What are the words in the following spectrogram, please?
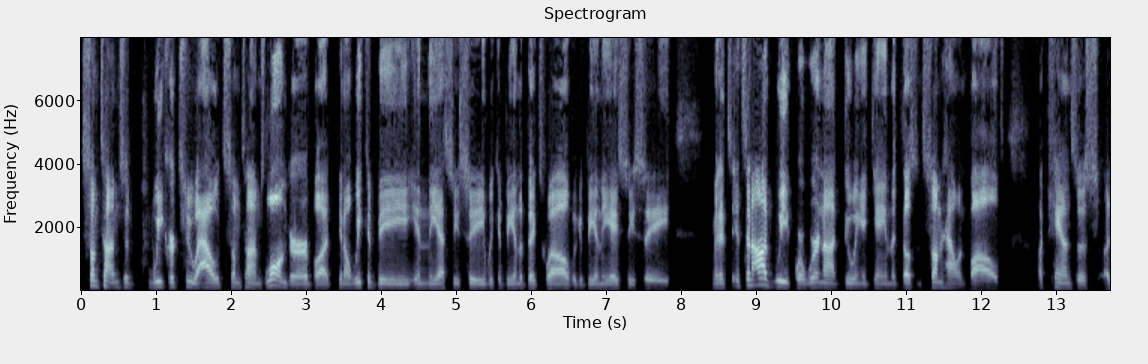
sometimes a week or two out, sometimes longer. But you know, we could be in the SEC, we could be in the Big 12, we could be in the ACC. I mean, it's it's an odd week where we're not doing a game that doesn't somehow involve a Kansas, a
